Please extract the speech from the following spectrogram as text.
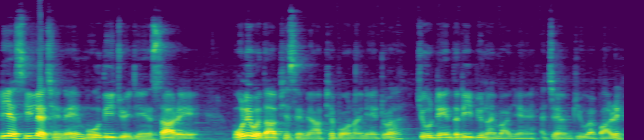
လျှက်စီးလက်ခြင်းနဲ့မိုးသီးကြွေခြင်းစတဲ့မိုးလေဝသဖြစ်စဉ်များဖြစ်ပေါ်နိုင်တဲ့အတွက်ကြိုတင်သတိပြုနိုင်ပါရန်အကြံပြုအပ်ပါတယ်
